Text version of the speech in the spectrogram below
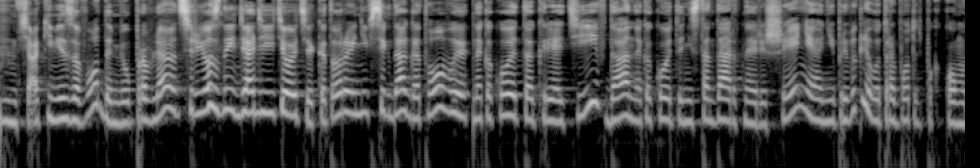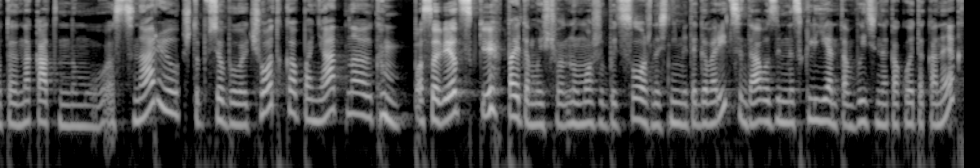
всякими заводами управляют серьезные дяди и тети, которые не всегда готовы на какой-то креатив, да, на какое-то нестандартное решение. Они привыкли вот работать по какому-то накатанному сценарию, чтобы все было четко, понятно, по-советски. Поэтому еще, ну, может быть, сложно с ними договориться, да, вот именно с клиентом выйти на какой-то коннект,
